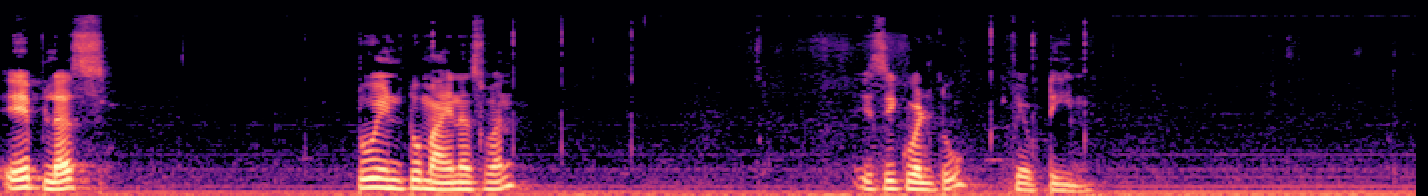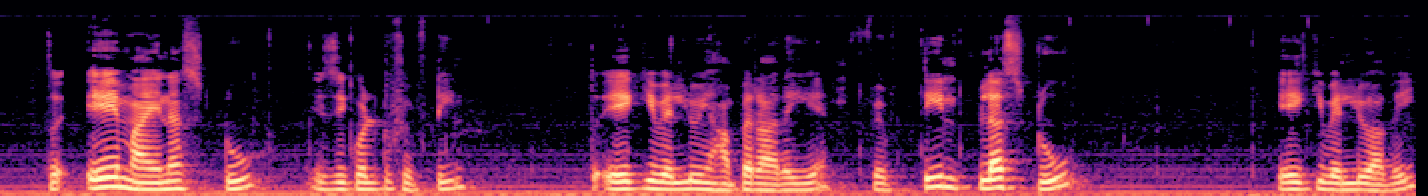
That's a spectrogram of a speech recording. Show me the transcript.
A plus two into minus one is equal to fifteen तो A minus two is equal to fifteen तो ए की वैल्यू यहाँ पर आ रही है। फिफ्टीन प्लस टू ए की वैल्यू आ गई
